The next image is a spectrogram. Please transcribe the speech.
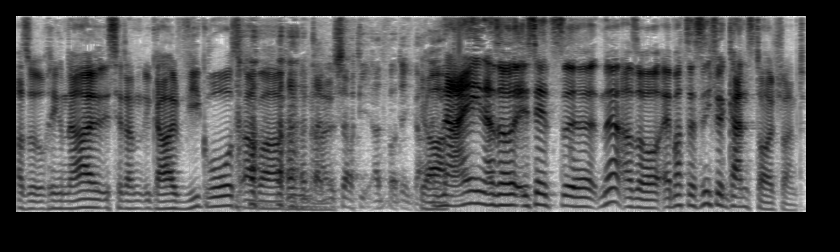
Also regional ist ja dann egal wie groß, aber Dann ist ja auch die Antwort egal. Ja. Nein, also ist jetzt, äh, ne, also er macht das nicht für ganz Deutschland.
